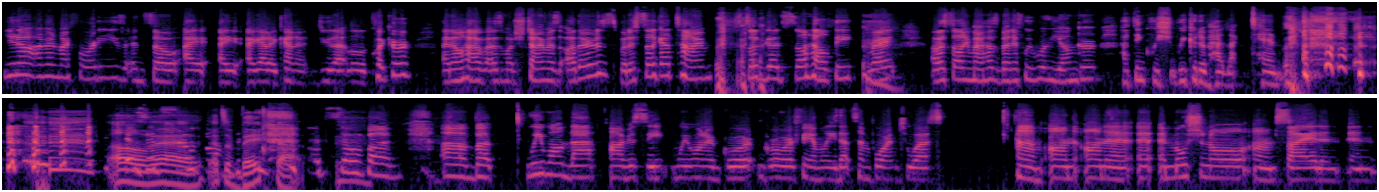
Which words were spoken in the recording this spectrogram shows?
you know I'm in my 40s, and so I I, I gotta kind of do that a little quicker. I don't have as much time as others, but I still got time. Still good, still healthy, right? I was telling my husband if we were younger, I think we should we could have had like 10. oh man so that's a base shot it's so fun. Um, but we want that, obviously. We want to grow, grow our family. That's important to us. Um, on on a, a emotional um, side and, and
